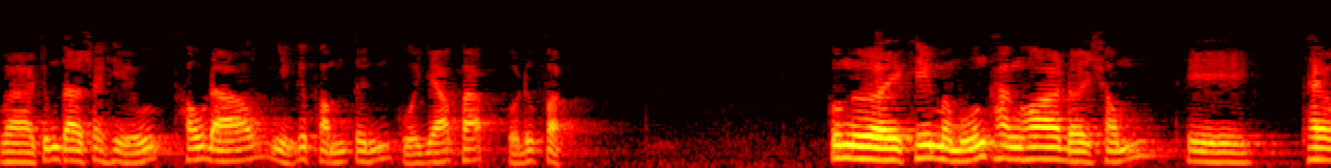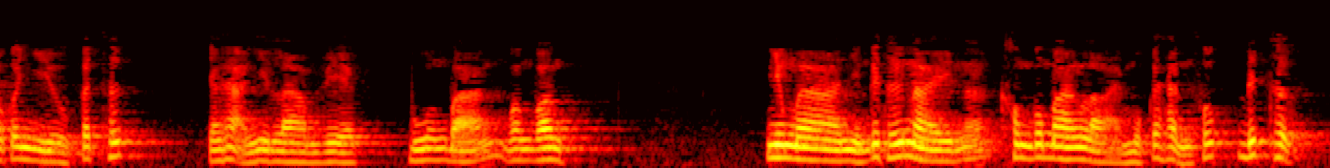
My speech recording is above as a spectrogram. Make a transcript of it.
và chúng ta sẽ hiểu thấu đáo những cái phẩm tính của giáo pháp của Đức Phật. Con người khi mà muốn thăng hoa đời sống thì theo có nhiều cách thức, chẳng hạn như làm việc, buôn bán, vân vân. Nhưng mà những cái thứ này nó không có mang lại một cái hạnh phúc đích thực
